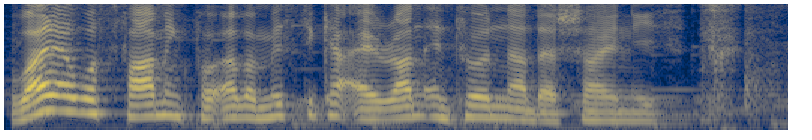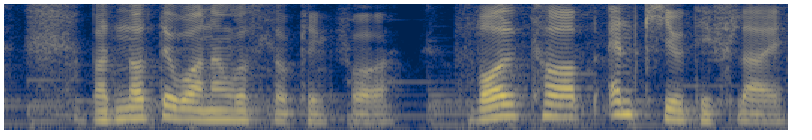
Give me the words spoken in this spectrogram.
While I was farming for Herba Mystica I ran into another shinies. but not the one I was looking for. Voltorb and Cutiefly.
